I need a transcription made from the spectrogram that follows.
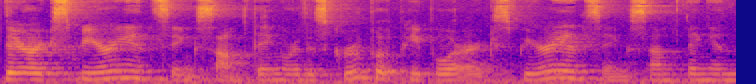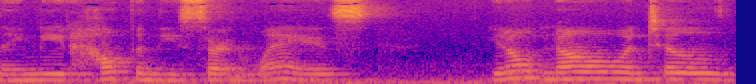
they're experiencing something or this group of people are experiencing something and they need help in these certain ways you don't know until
